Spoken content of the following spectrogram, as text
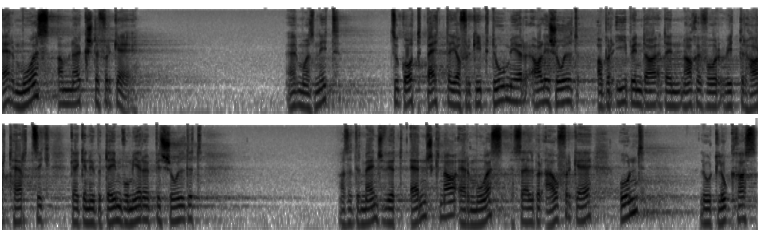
er muss am nächsten vergeben. Er muss nicht zu Gott beten, ja vergib du mir alle Schuld, aber ich bin da dann nach wie vor weiter hartherzig gegenüber dem, wo mir etwas schuldet. Also der Mensch wird ernst genommen, er muss selber auch und laut Lukas,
